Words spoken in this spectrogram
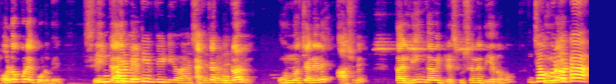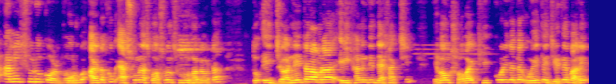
ফলো করে করবে? সেই টাইপের ভিডিও একটা টোটাল অন্য চ্যানেলে আসবে। তার লিঙ্ক আমি ডেসক্রিপশনে দিয়ে দেবো। যখন ওটা আমি শুরু করব। করব। আর ওটা খুব অ্যাজ সুন অ্যাজ পসিবল শুরু হবে ওটা। তো এই জার্নিটা আমরা এইখানে দিয়ে দেখাচ্ছি। এবং সবাই ঠিক করে যাতে ওয়েতে যেতে পারে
